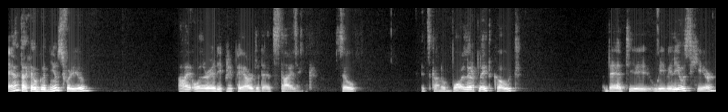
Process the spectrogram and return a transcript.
And I have good news for you. I already prepared that styling. So it's kind of boilerplate code that you, we will use here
